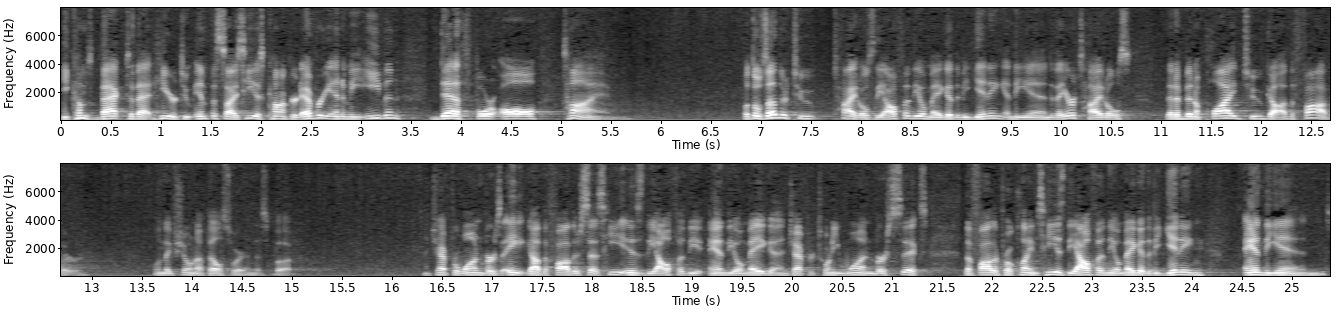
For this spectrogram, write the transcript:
He comes back to that here to emphasize He has conquered every enemy, even death, for all time. But those other two titles, the Alpha, the Omega, the beginning and the end, they are titles that have been applied to God the Father when they've shown up elsewhere in this book. In chapter 1, verse 8, God the Father says He is the Alpha and the Omega. In chapter 21, verse 6, the Father proclaims He is the Alpha and the Omega, the beginning and the end.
